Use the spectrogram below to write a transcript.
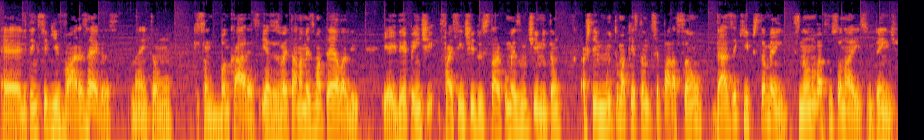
é, ele tem que seguir várias regras, né? Então, que são bancárias. E às vezes vai estar na mesma tela ali. E aí, de repente, faz sentido estar com o mesmo time. Então, acho que tem muito uma questão de separação das equipes também. Senão não vai funcionar isso, entende?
